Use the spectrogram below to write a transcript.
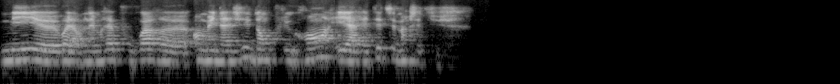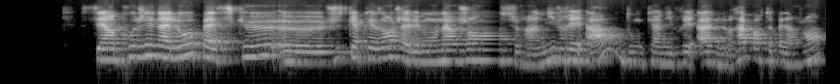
Mais voilà, on aimerait pouvoir emménager dans plus grand et arrêter de se marcher dessus. C'est un projet Nalo parce que jusqu'à présent, j'avais mon argent sur un livret A. Donc, un livret A ne rapporte pas d'argent.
